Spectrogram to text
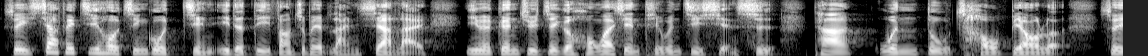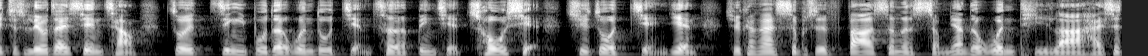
所以下飞机后经过检疫的地方就被拦下来。因为根据这个红外线体温计显示，它温度超标了，所以就是留在现场做进一步的温度检测，并且抽血去做检验，去看看是不是发生了什么样的问题啦，还是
